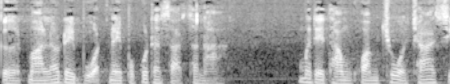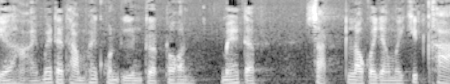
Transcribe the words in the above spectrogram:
เกิดมาแล้วได้บวชในพระพุทธศาสนา ไม่ได้ทำความชั่วช้าเสียหาย ไม่ได้ทำให้คนอื่นเดือดร้อน แม้แต่สัตว์เราก็ยังไม่คิดฆ่า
